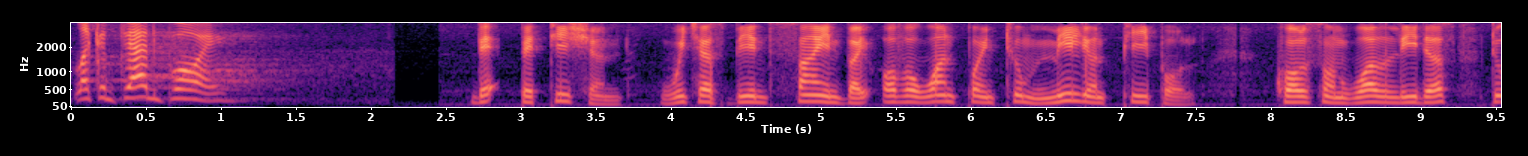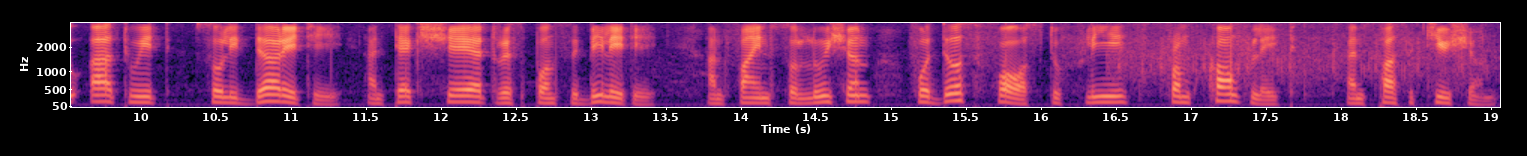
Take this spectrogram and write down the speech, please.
like a dead boy. The petition, which has been signed by over 1.2 million people, calls on world leaders to act with solidarity and take shared responsibility and find solution for those forced to flee from conflict and persecution.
